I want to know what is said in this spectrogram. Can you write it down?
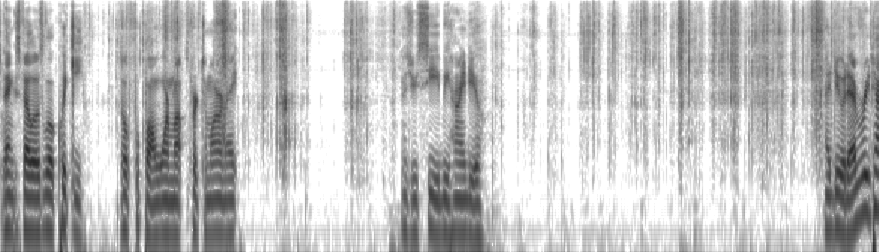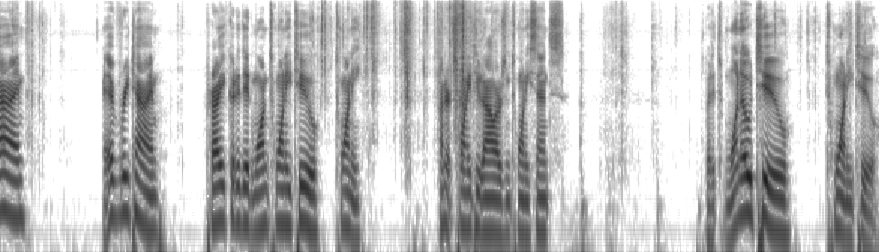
Thanks, fellows. A little quickie. Little football warm up for tomorrow night. As you see behind you. I do it every time. Every time. Probably could have did 122 20 $122.20. But it's 102 22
